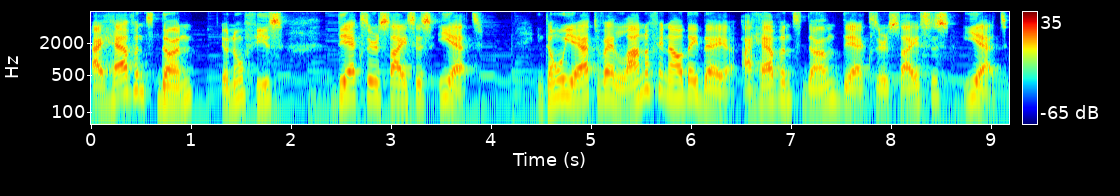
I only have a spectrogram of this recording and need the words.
I haven't done, eu não fiz, the exercises yet. Então o yet vai lá no final da ideia. I haven't done the exercises yet.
